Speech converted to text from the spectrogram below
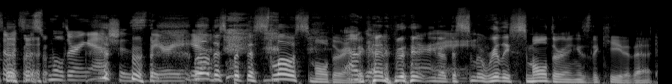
So it's the smoldering ashes theory. Yeah. well this but the slow smoldering the Okay. kind of All you know the sm- really smoldering is the key to that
